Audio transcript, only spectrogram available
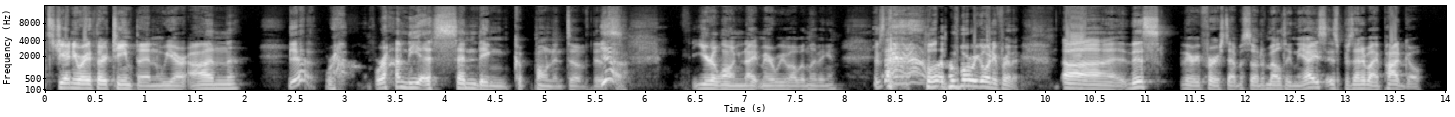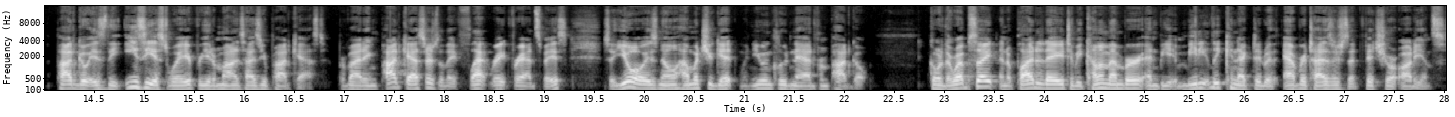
It's January 13th, and we are on Yeah, we're on the ascending component of this yeah. Year long nightmare we've all been living in. Well, before we go any further, uh, this very first episode of Melting the Ice is presented by Podgo. Podgo is the easiest way for you to monetize your podcast, providing podcasters with a flat rate for ad space, so you always know how much you get when you include an ad from Podgo. Go to their website and apply today to become a member and be immediately connected with advertisers that fit your audience.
